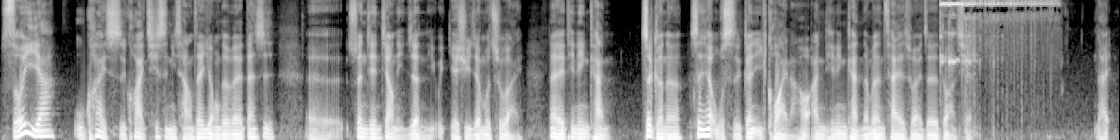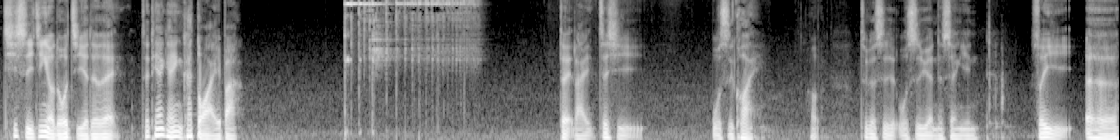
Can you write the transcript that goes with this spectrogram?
所以呀，五块十块，其实你常在用，对不对？但是呃，瞬间叫你认，你也许认不出来。那来听听看。这个呢，剩下五十跟一块然后啊，你听听看，能不能猜得出来这是多少钱？来，其实已经有逻辑了，对不对？这天肯定开短吧？对，来，这是五十块，好，这个是五十元的声音，所以。呃，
